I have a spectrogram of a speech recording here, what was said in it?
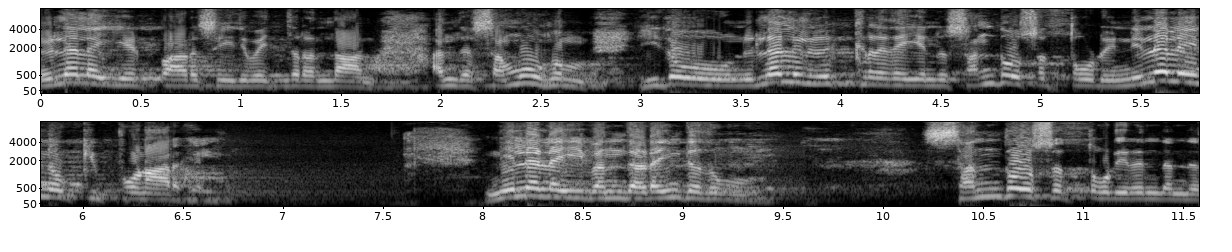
நிழலை ஏற்பாடு செய்து வைத்திருந்தான். அந்த சமூகம் இதோ நிழலில் இருக்கிறதே என்று சந்தோஷத்தோடு நிழலை நோக்கி போனார்கள். நிழலை வந்தடைந்ததும் சந்தோஷத்தோடு இருந்த அந்த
